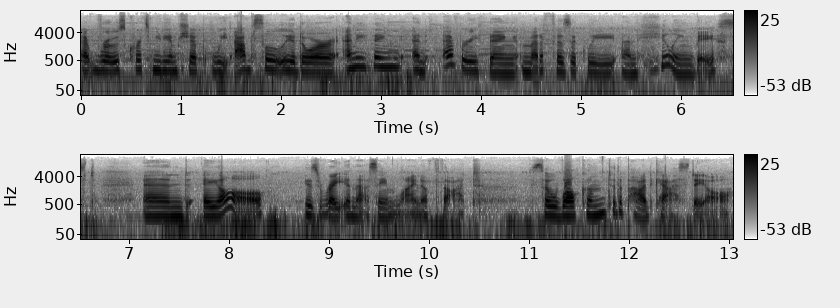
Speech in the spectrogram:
At Rose Quartz Mediumship, we absolutely adore anything and everything metaphysically and healing based, and Eyal is right in that same line of thought. So, welcome to the podcast, Eyal.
